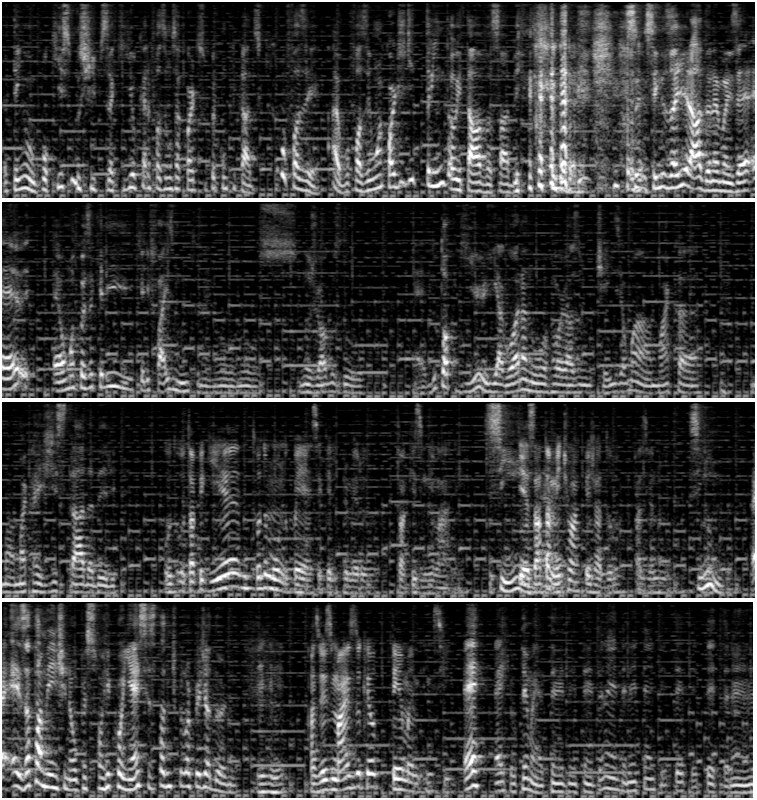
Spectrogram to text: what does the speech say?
Eu tenho pouquíssimos chips aqui e eu quero fazer uns acordes super complicados. O que, que eu vou fazer? Ah, eu vou fazer um acorde de 30 oitavas, sabe? Sendo exagerado, né? Mas é, é, é, uma coisa que ele, que ele faz muito, né? nos, nos jogos do, é, do Top Gear e agora no Horizon Chase é uma marca uma marca registrada dele. O, o, Top Gear, todo mundo conhece aquele primeiro toquezinho lá, né? Sim. é exatamente é. um arpejador fazendo. Sim. É, exatamente, né? O pessoal reconhece exatamente pelo arpejador, né? Uhum. Às vezes mais do que o tema em si. É, é que o tema é.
